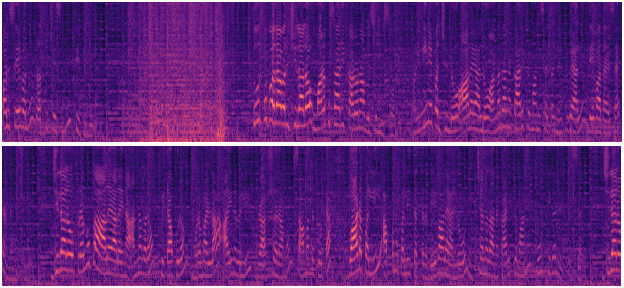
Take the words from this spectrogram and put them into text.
పలు సేవలను రద్దు చేసింది టీటీడీ. తూర్పుగోదావరి జిల్లాలో మరొకసారి కరోనా విజృంభిస్తోంది మరి ఈ నేపథ్యంలో ఆలయాల్లో అన్నదాన కార్యక్రమాన్ని సైతం నిలిపివేయాలని దేవాదాయ శాఖ నిర్ణయించింది. జిల్లాలో ప్రముఖ ఆలయాలైన అన్నవరం పిఠాపురం మురమళ్ళ ఆయనవెల్లి ద్రాక్షారామం సామర్లకోట వాడపల్లి అప్పనపల్లి తదితర దేవాలయాల్లో నిత్యాన్నదాన కార్యక్రమాన్ని పూర్తిగా నిలిపేశారు జిల్లాలో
